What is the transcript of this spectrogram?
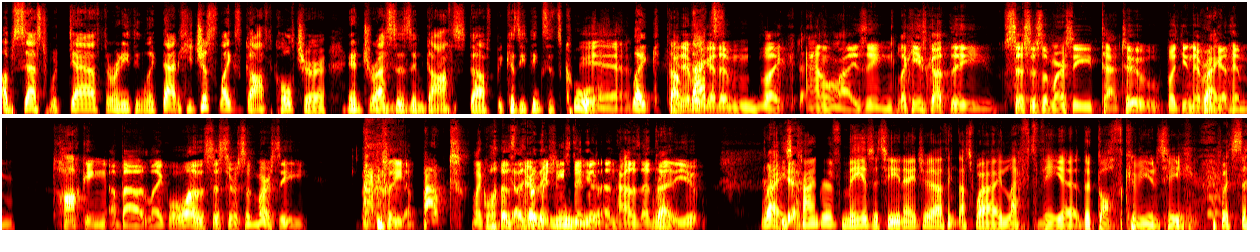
obsessed with death or anything like that he just likes goth culture and dresses in goth stuff because he thinks it's cool Yeah. like You never get him like analyzing. Like he's got the Sisters of Mercy tattoo, but you never Right. get him talking about like, well, what are the Sisters of Mercy actually about? Like, what is Yeah, their what mission statement, and how does that tie Right. to you? right It's Yeah. kind of me as a teenager. I think that's why I left the uh, the goth community because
